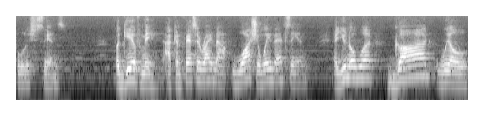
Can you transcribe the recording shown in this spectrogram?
foolish sins. Forgive me. I confess it right now. Wash away that sin. And you know what? God will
